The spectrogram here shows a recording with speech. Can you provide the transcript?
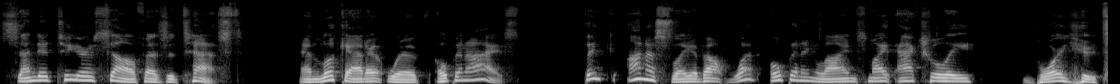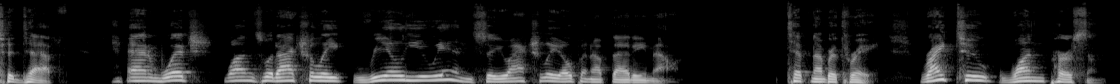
Send it to yourself as a test and look at it with open eyes. Think honestly about what opening lines might actually bore you to death and which ones would actually reel you in so you actually open up that email. Tip number three write to one person.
